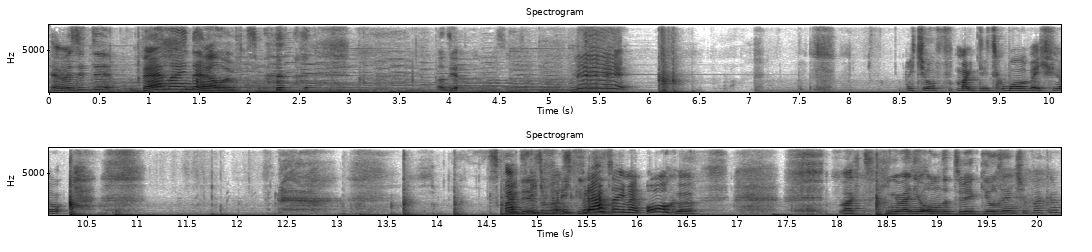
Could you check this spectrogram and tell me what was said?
En we zitten bijna in de helft. Als die- Weet je wel, maak dit gewoon, weet je wel. Ah, ik, deze ik, maar. ik deze. dat in mijn ogen. Wacht, gingen wij niet om de twee kills eentje pakken?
